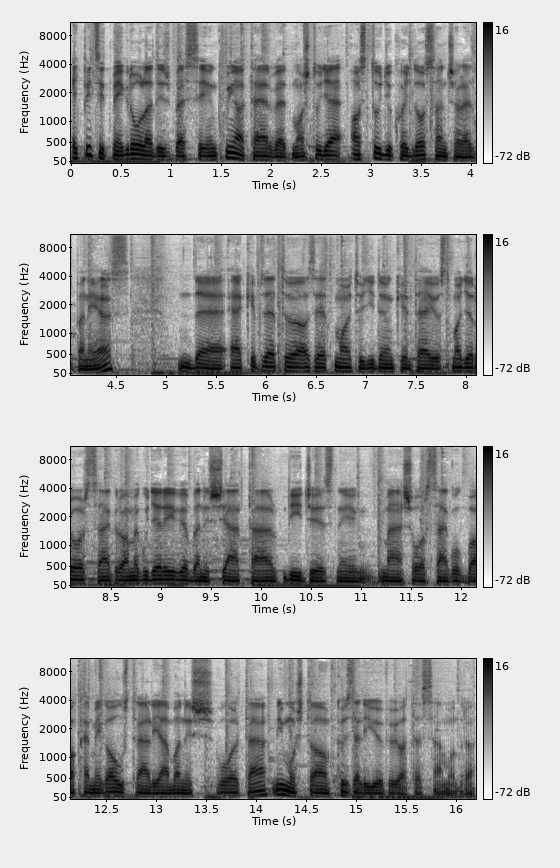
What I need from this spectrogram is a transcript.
Egy picit még rólad is beszéljünk. Mi a terved most? Ugye azt tudjuk, hogy Los Angelesben élsz, de elképzelhető azért majd, hogy időnként eljössz Magyarországra, meg ugye régebben is jártál DJ-zni más országokba, akár még Ausztráliában is voltál. Mi most a közeli jövő a te számodra?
